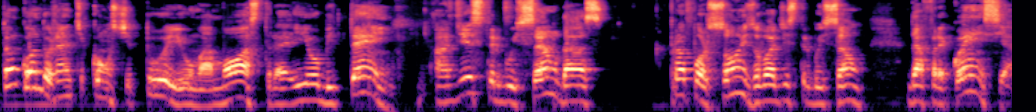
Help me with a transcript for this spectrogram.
Então, quando a gente constitui uma amostra e obtém a distribuição das proporções ou a distribuição da frequência,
